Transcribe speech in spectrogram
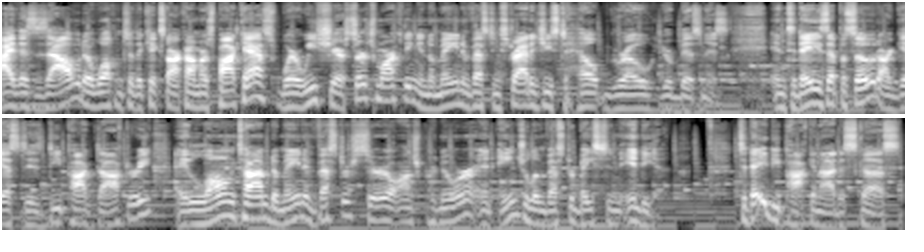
Hi, this is Alvin, and welcome to the Kickstart Commerce Podcast, where we share search marketing and domain investing strategies to help grow your business. In today's episode, our guest is Deepak Daftari, a longtime domain investor, serial entrepreneur, and angel investor based in India. Today, Deepak and I discuss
